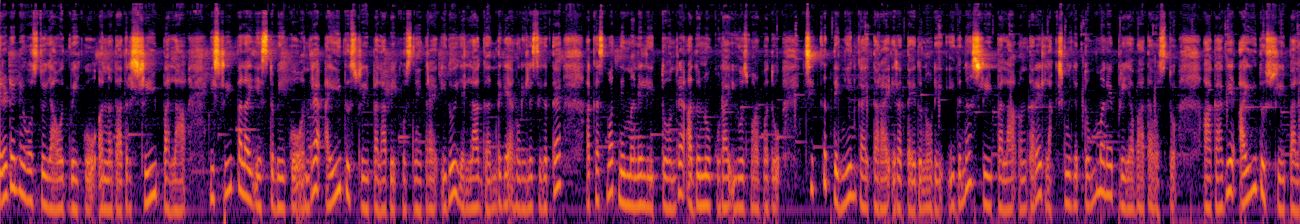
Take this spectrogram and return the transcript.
ಎರಡನೇ ವಸ್ತು ಯಾವುದು ಬೇಕು ಅನ್ನೋದಾದರೆ ಶ್ರೀಫಲ. ಈ ಶ್ರೀಫಲ ಎಷ್ಟು ಬೇಕು ಅಂದರೆ ಐದು ಶ್ರೀಫಲ ಬೇಕು ಸ್ನೇಹಿತರೆ. ಇದು ಎಲ್ಲ ಗಂದಿಗೆ ಅಂಗಡಿಯಲ್ಲಿ ಸಿಗುತ್ತೆ. ಅಕಸ್ಮಾತ್ ನಿಮ್ಮ ಮನೇಲಿ ಇತ್ತು ಅಂದರೆ ಅದನ್ನು ಕೂಡ ಯೂಸ್ ಮಾಡ್ಬೋದು. ಚಿಕ್ಕ ತೆಂಗಿನಕಾಯಿ ಥರ ಇರುತ್ತೆ ಇದು ನೋಡಿ. ಇದನ್ನು ಶ್ರೀಫಲ ಅಂತಾರೆ. ಲಕ್ಷ್ಮಿಗೆ ತುಂಬಾ ಪ್ರಿಯವಾದ ವಸ್ತು. ಹಾಗಾಗಿ ಐದು ಶ್ರೀಫಲ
